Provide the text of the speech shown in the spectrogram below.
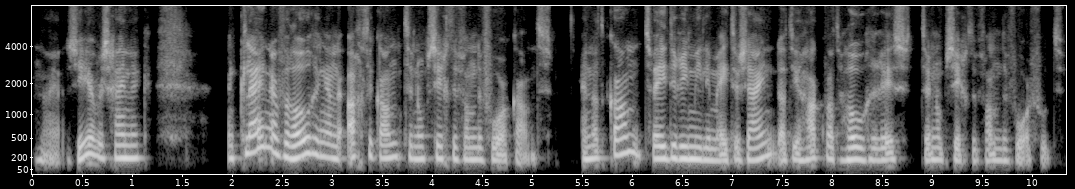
nou ja, zeer waarschijnlijk, een kleine verhoging aan de achterkant ten opzichte van de voorkant. En dat kan 2, 3 mm zijn, dat die hak wat hoger is ten opzichte van de voorvoet.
